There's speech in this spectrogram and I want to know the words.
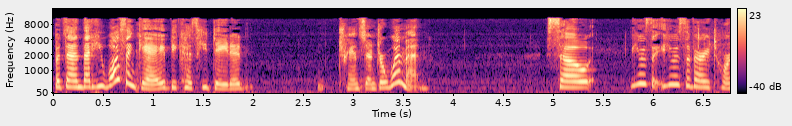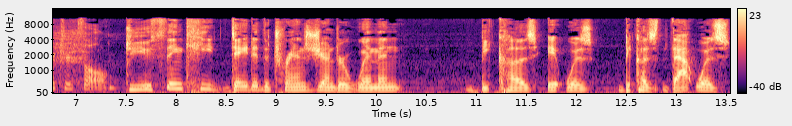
but then that he wasn't gay because he dated transgender women. So he was he was a very tortured soul. Do you think he dated the transgender women because it was because that was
